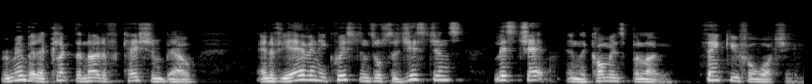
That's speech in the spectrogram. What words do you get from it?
Remember to click the notification bell. And if you have any questions or suggestions, let's chat in the comments below. Thank you for watching.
